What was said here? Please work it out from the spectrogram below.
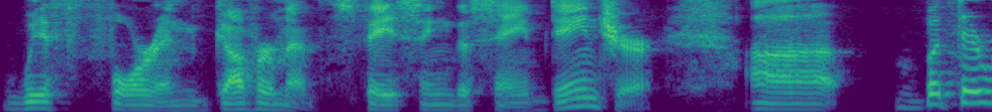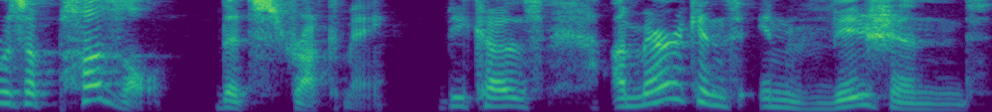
with foreign governments facing the same danger. Uh, but there was a puzzle that struck me because Americans envisioned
